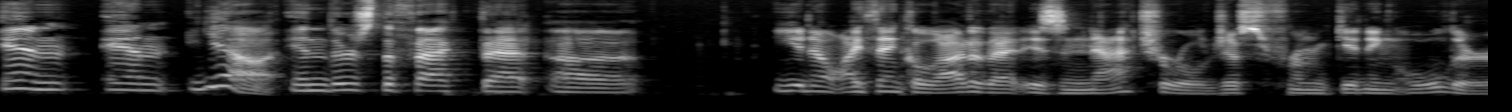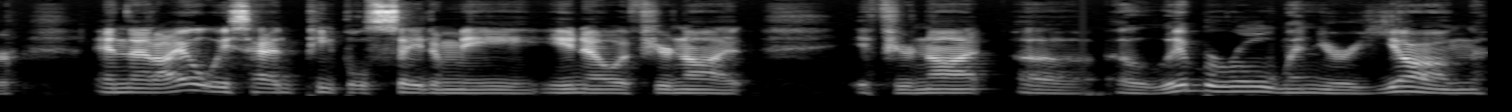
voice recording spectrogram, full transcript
and and yeah and there's the fact that uh you know i think a lot of that is natural just from getting older and that i always had people say to me you know if you're not if you're not uh, a liberal when you're young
